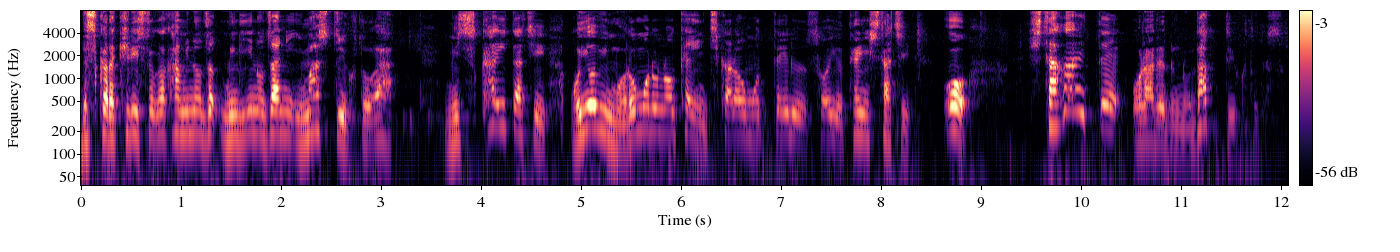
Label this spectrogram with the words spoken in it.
ですからキリストが神の右の座にいますということは御使いたちおよび諸々の権威力を持っているそういう天使たちを従えておられるのだということです。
